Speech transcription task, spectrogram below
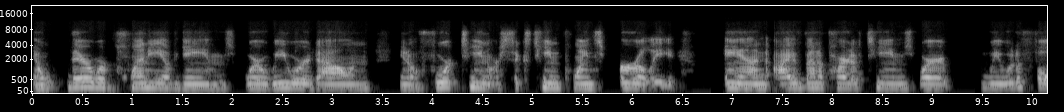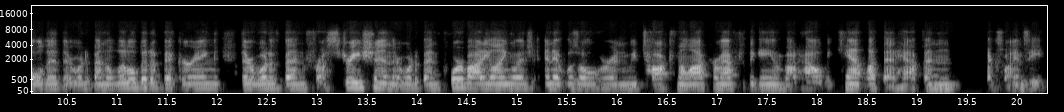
You know there were plenty of games where we were down you know 14 or 16 points early. And i've been a part of teams where we would have folded there would have been a little bit of bickering there would have been frustration there would have been poor body language and it was over and we talked in the locker room after the game about how we can't let that happen x y and z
